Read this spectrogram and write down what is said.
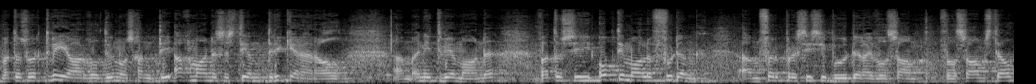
wat ons oor 2 jaar wil doen, ons gaan die 8 maande stelsel 3 keer herhaal um in die 2 maande wat ons die optimale voeding um vir presisieboerdery wil saam wil saamstel.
